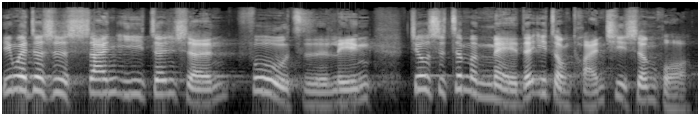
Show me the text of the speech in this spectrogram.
因为这是三一真神父子灵，就是这么美的一种团契生活，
